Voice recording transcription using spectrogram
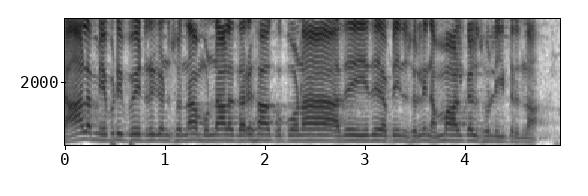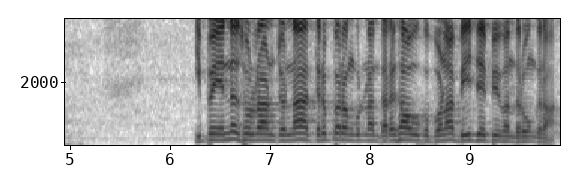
காலம் எப்படி போயிட்டுருக்குன்னு சொன்னால் முன்னால் தர்காவுக்கு போனால் அது இது அப்படின்னு சொல்லி நம்ம ஆட்கள் சொல்லிக்கிட்டு இருந்தான். இப்போ என்ன சொல்கிறான்னு சொன்னால் திருப்பரங்குன்றம் தர்காவுக்கு போனால் பிஜேபி வந்துருங்கிறான்.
